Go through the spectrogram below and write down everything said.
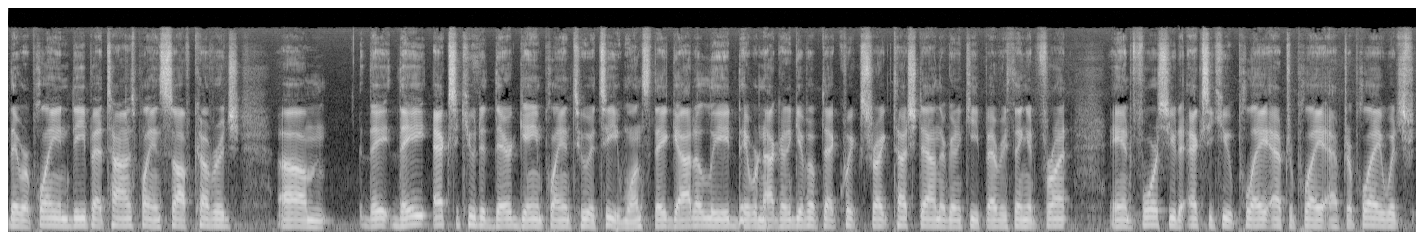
they were playing deep at times playing soft coverage um, they they executed their game plan to a T once they got a lead they were not going to give up that quick strike touchdown they're going to keep everything in front and force you to execute play after play after play which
